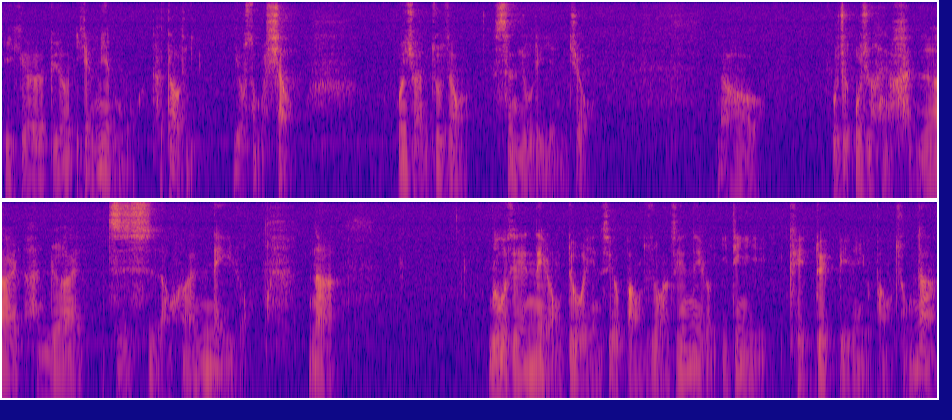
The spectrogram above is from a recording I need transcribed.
一个，比如说一个面膜，它到底有什么效？我很喜欢做这种深入的研究。然后我就我就很很热爱很热爱。知识，然后和内容。那如果这些内容对我也是有帮助的话，这些内容一定也可以对别人有帮助。那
